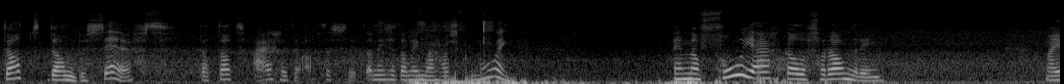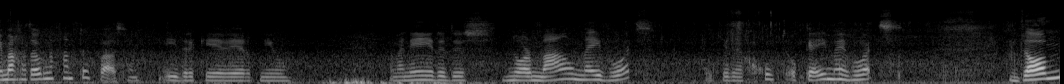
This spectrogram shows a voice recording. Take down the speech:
dat dan beseft, dat dat eigenlijk erachter zit, dan is het alleen maar hartstikke mooi. En dan voel je eigenlijk al de verandering. Maar je mag het ook nog gaan toepassen. Iedere keer weer opnieuw. En wanneer je er dus normaal mee wordt, dat je er goed oké mee wordt, dan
